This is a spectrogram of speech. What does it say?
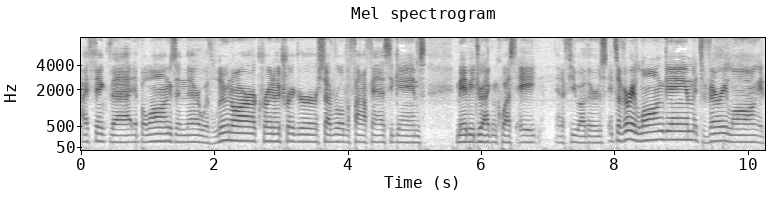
I think that it belongs in there with Lunar, Chrono Trigger, several of the Final Fantasy games, maybe Dragon Quest VIII, and a few others. It's a very long game. It's very long. It,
